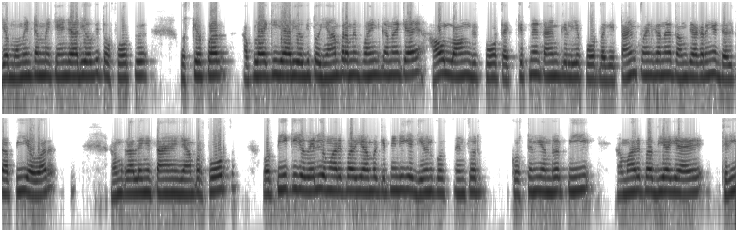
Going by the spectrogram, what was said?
जब मोमेंटम में चेंज आ रही होगी तो फोर्स उसके ऊपर अप्लाई की जा रही होगी। तो यहाँ पर हमें फाइंड करना है क्या है? हाउ लॉन्ग डिड फोर्थ है? कितने टाइम के लिए फोर्थ लगी? टाइम फाइंड करना है तो हम क्या करेंगे? डेल्टा पी ओवर हम कर लेंगे टाइम यहाँ पर फोर्थ और पी की जो वैल्यू हमारे पास यहाँ पर कितनी दी गई? गिवन आंसर क्वेश्चन के अंदर पी हमारे पास दिया गया है थ्री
